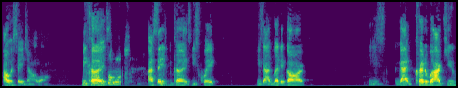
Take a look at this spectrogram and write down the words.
I would say John Wall because I say it's because he's quick, he's athletic guard, he's got credible IQ,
